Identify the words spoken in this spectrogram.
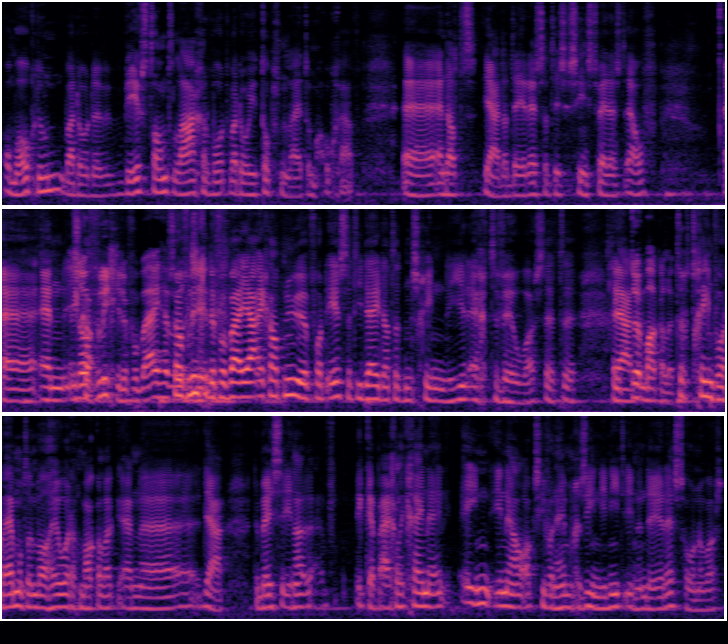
omhoog doen. Waardoor de weerstand lager wordt, waardoor je topsnelheid omhoog gaat. En dat, ja, dat DRS dat is er sinds 2011. Eh, en zo vlieg je er voorbij. Hebben zo we vlieg je er voorbij. Ja, ik had nu eh, voor het eerst het idee dat het misschien hier echt te veel was. Het, eh, ja, te makkelijk. Het, het ging voor Hamilton wel heel erg makkelijk. En ja, de meeste inhaal, ik heb eigenlijk geen een- één inhaalactie van hem gezien die niet in een DRS-zone was.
